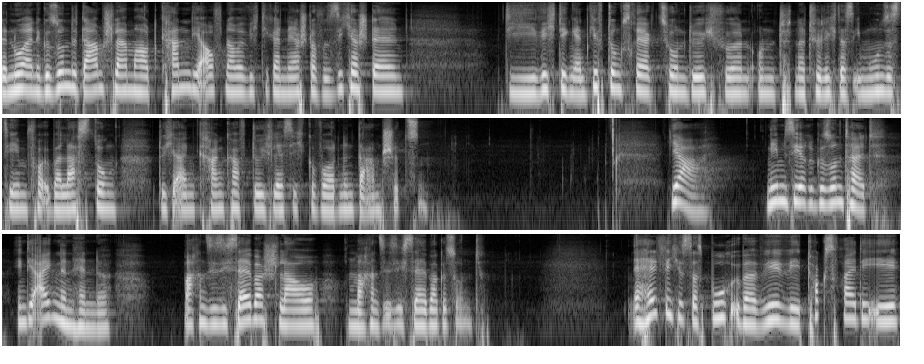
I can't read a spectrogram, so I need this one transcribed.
Denn nur eine gesunde Darmschleimhaut kann die Aufnahme wichtiger Nährstoffe sicherstellen, die wichtigen Entgiftungsreaktionen durchführen und natürlich das Immunsystem vor Überlastung durch einen krankhaft durchlässig gewordenen Darm schützen. Ja, nehmen Sie Ihre Gesundheit in die eigenen Hände. Machen Sie sich selber schlau und machen Sie sich selber gesund. Erhältlich ist das Buch über www.toxfrei.de.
